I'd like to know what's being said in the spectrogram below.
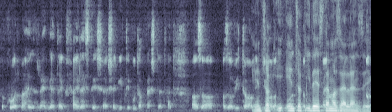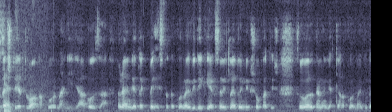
A kormány rengeteg fejlesztéssel segíti Budapestet. Hát az a, az a vita, én csak, én csak idéztem az ellenzéket. Budapestért van, a kormány így áll hozzá. Rengeteg pénzt ad a kormány. Vidékiek szerint lehet, hogy még sokat is. Szóval nem engedte el a kormány Budapestet.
